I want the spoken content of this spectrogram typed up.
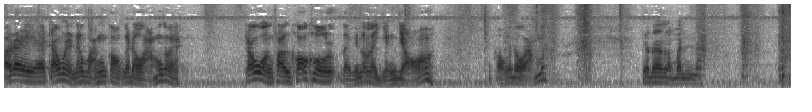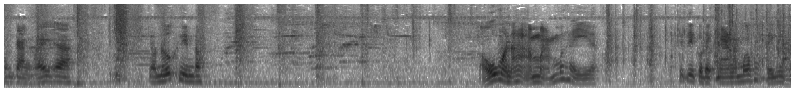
Ở đây à, trấu này nó vẫn còn cái đầu ẩm các bạn. Trấu hoàng phơi khó khô lắm tại vì nó là dạng vỏ còn cái đầu ẩm á. Cho nên là mình à, không cần phải uh, cho nước thêm đâu. Ủ mà nó ẩm ẩm thì cái tiêu đợt nga nó mới phát triển mạnh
